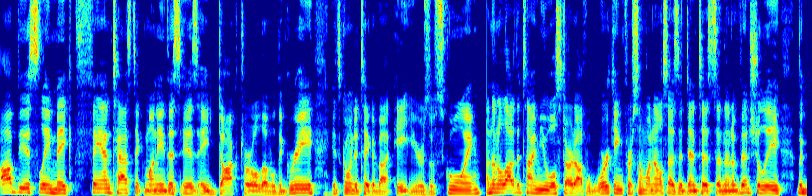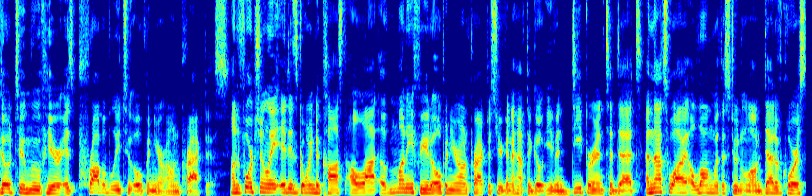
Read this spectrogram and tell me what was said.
obviously make fantastic money. This is a doctoral level degree. It's going to take about eight years of schooling. And then a lot of the time you will start off working for someone else as a dentist. And then eventually the go-to move here is probably to open your own practice. Unfortunately, it is going to cost a lot of money for you to open your own practice. You're gonna have to go even deeper into debt. And that's why along with the student loan debt, of course,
